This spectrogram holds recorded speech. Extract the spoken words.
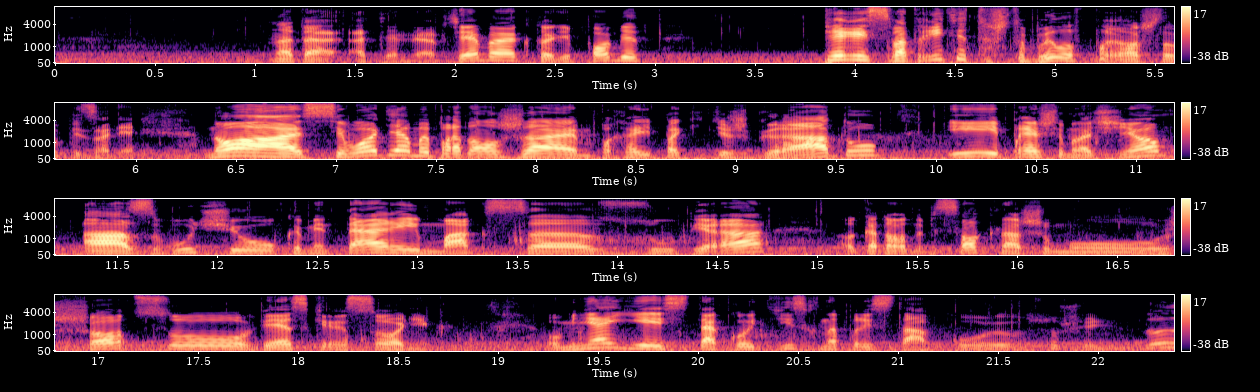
Ну, Это отдельная тема, кто не помнит. Пересмотрите то, что было в прошлом эпизоде. Ну а сегодня мы продолжаем походить по Китишграду. И прежде чем мы начнем, озвучу комментарий Макса Зупера который написал к нашему шорцу Вескер Соник. У меня есть такой диск на приставку. Слушай, ну,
